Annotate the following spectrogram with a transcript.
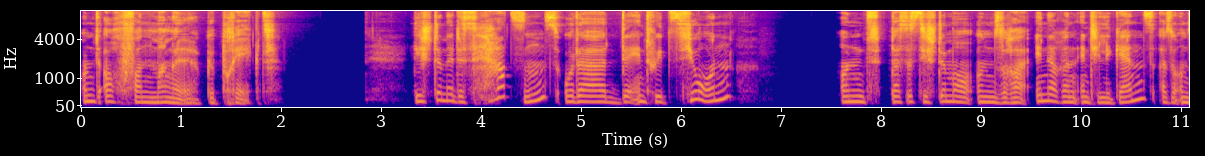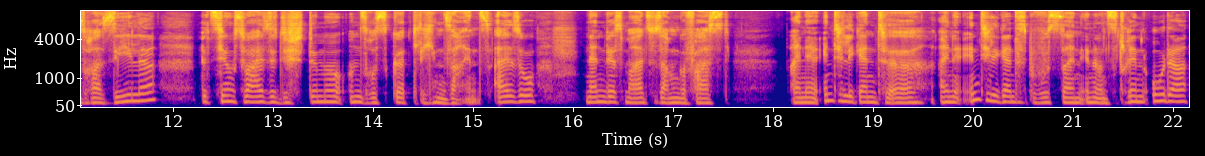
und auch von Mangel geprägt. Die Stimme des Herzens oder der Intuition und das ist die Stimme unserer inneren Intelligenz, also unserer Seele, beziehungsweise die Stimme unseres göttlichen Seins. Also nennen wir es mal zusammengefasst eine intelligente, ein intelligentes Bewusstsein in uns drin oder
